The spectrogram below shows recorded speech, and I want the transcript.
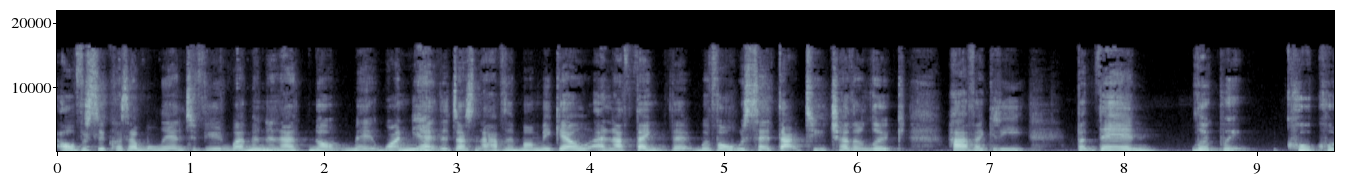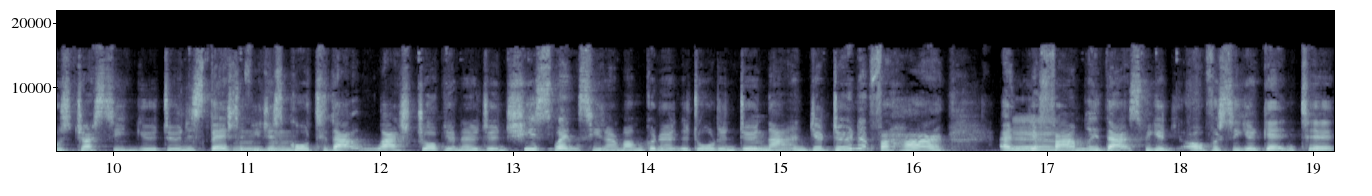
Obviously, because I'm only interviewing women and I've not met one yet that doesn't have the mummy guilt. And I think that we've always said that to each other look, have a greet. But then look what Coco's just seen you doing, especially if you Mm-hmm. just go to that last job you're now doing. She's went seeing her mum going out the door and doing that, and you're doing it for her and your Mm-hmm. Family. That's where you obviously you're getting to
